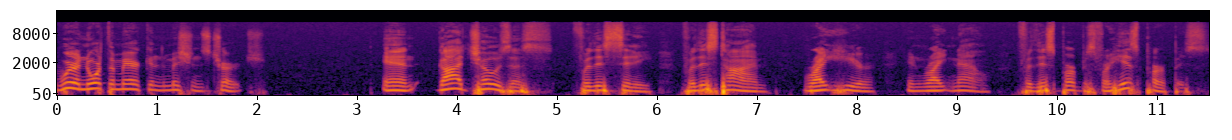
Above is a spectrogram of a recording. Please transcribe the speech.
we're a North American missions church, and God chose us for this city, for this time, right here and right now, for this purpose, for His purpose.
